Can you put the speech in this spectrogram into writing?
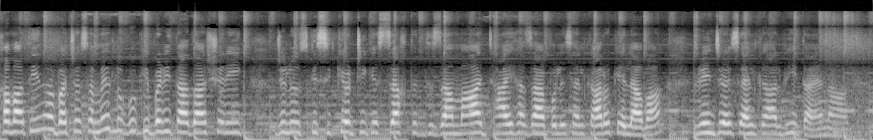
خواتین اور بچوں سمیت لوگوں کی بڑی تعداد شریک۔ جلوس کی سیکیورٹی کے سخت انتظامات، ڈھائی ہزار پولیس اہلکاروں کے علاوہ رینجرز اہلکار بھی تعینات۔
